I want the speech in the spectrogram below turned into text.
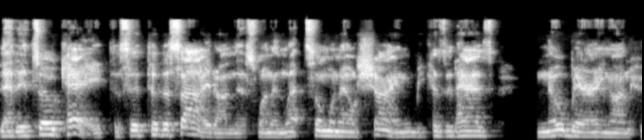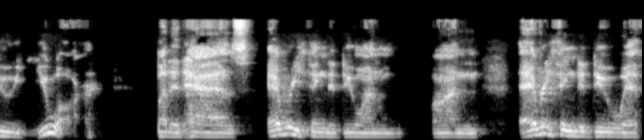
that it's okay to sit to the side on this one and let someone else shine because it has no bearing on who you are, but it has everything to do on on everything to do with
